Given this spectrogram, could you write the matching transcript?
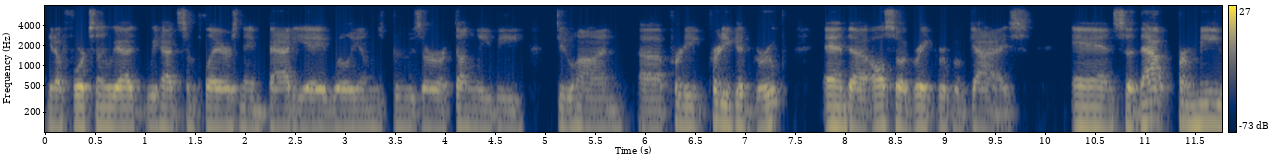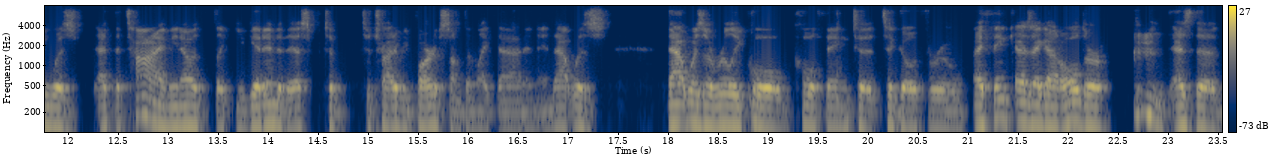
you know, fortunately we had, we had some players named Battier, Williams, Boozer, Dunleavy, Duhon, uh, pretty, pretty good group. And uh, also a great group of guys. And so that for me was at the time, you know, like you get into this to, to try to be part of something like that. And, and that was, that was a really cool, cool thing to, to go through. I think as I got older, as the,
